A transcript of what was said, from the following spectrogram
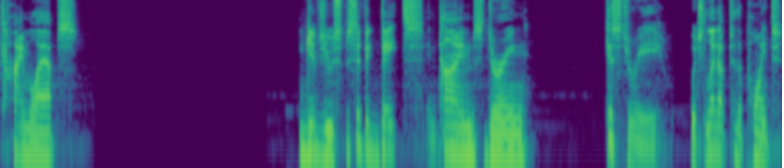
time lapse. gives you specific dates and times during history which led up to the point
